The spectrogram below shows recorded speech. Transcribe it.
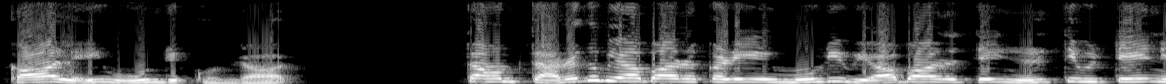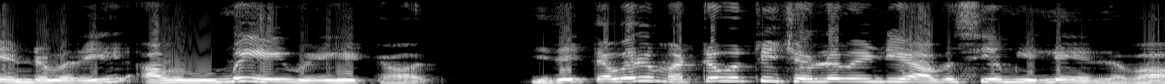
காலை ஊன்றிக் கொண்டார். தாம் தரகு வியாபார கடையை மூடி வியாபாரத்தை நிறுத்திவிட்டேன் என்ற வரையில் அவர் உண்மையை வெளியிட்டார். இதை தவிர மற்றவற்றை சொல்ல வேண்டிய அவசியம் இல்லை அல்லவா?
